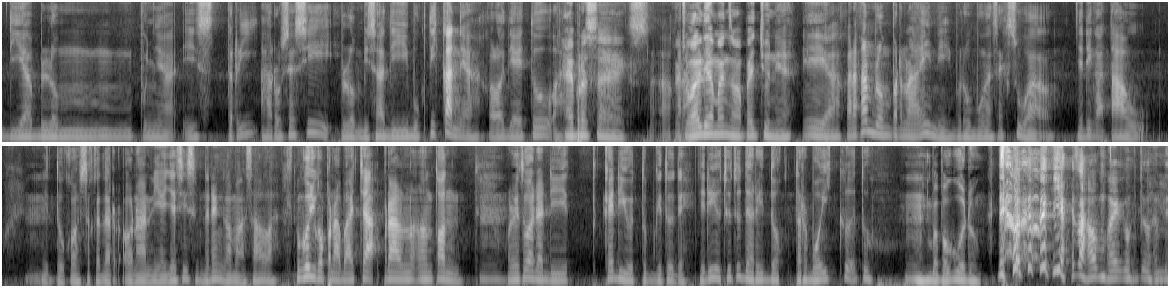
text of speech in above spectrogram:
dia belum punya istri harusnya sih belum bisa dibuktikan ya kalau dia itu Hypersex. Ah, karena- Kecuali dia main sama pecun ya. iya karena kan belum pernah ini berhubungan seksual jadi nggak tahu gitu kalau sekedar onani aja sih sebenarnya nggak masalah. Gue juga pernah baca pernah nonton waktu itu ada di kayak di YouTube gitu deh. Jadi waktu itu dari dokter Boyke tuh. Hmm, bapak gua dong. Iya sama ya kebetulan.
